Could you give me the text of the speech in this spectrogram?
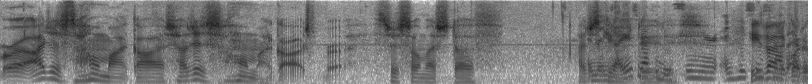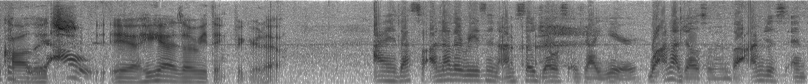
Bro, I just, oh my gosh, I just, oh my gosh, bro. It's just so much stuff. I and just then can't Zaires about to do be senior, and he He's about to go to college. Yeah, he has everything figured out. I that's another reason I'm so jealous of Jair. Well, I'm not jealous of him, but I'm just and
